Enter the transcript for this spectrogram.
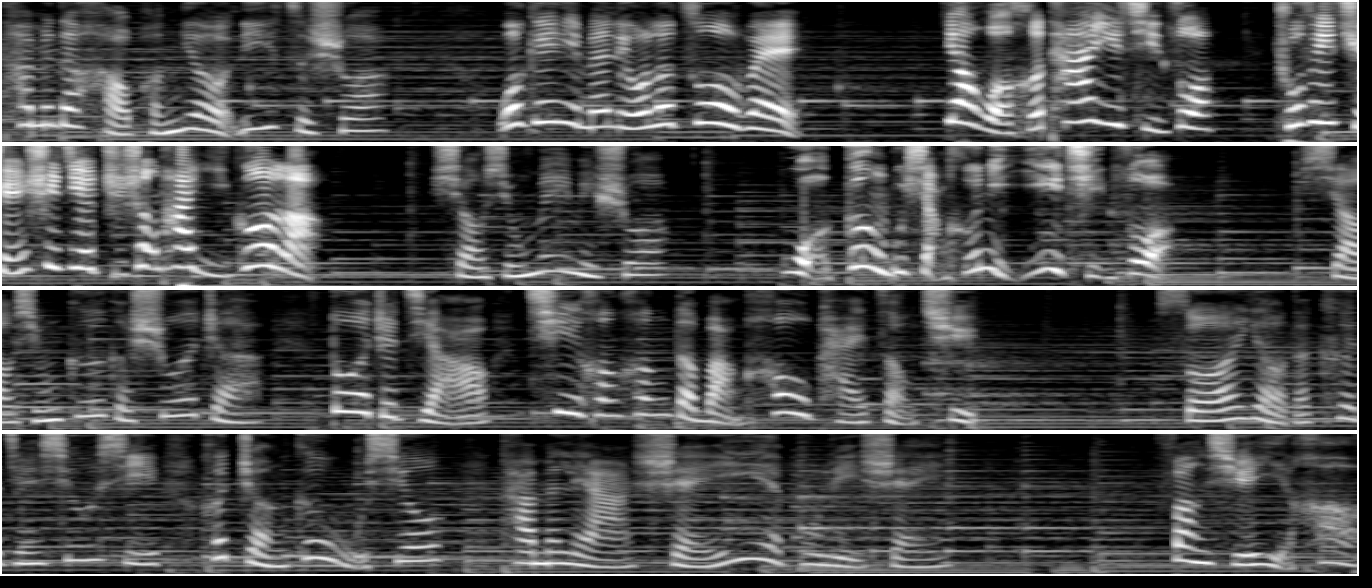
他们的好朋友栗子说：“我给你们留了座位，要我和他一起坐，除非全世界只剩他一个了。”小熊妹妹说：“我更不想和你一起坐。”小熊哥哥说着。跺着脚，气哼哼地往后排走去。所有的课间休息和整个午休，他们俩谁也不理谁。放学以后，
